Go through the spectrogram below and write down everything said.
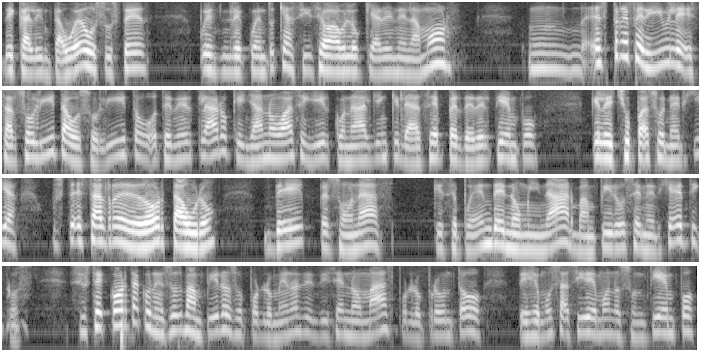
de calentahuevos usted, pues le cuento que así se va a bloquear en el amor. Mm, es preferible estar solita o solito o tener claro que ya no va a seguir con alguien que le hace perder el tiempo, que le chupa su energía. Usted está alrededor, Tauro, de personas que se pueden denominar vampiros energéticos. Si usted corta con esos vampiros o por lo menos les dice no más, por lo pronto dejemos así, démonos un tiempo,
